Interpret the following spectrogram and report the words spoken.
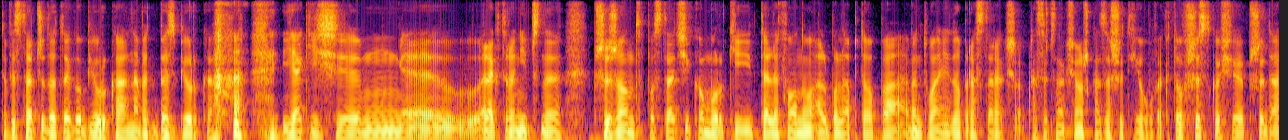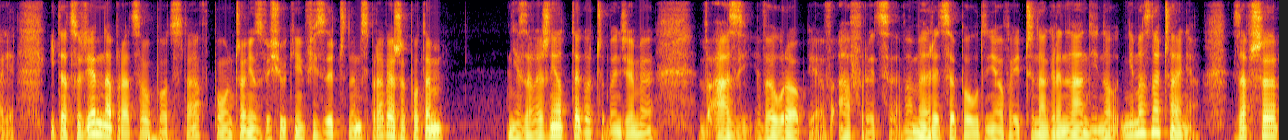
to wystarczy do tego biurka, ale nawet bez biurka, jakiś e, elektroniczny przyrząd w postaci komórki, telefonu albo laptopa, ewentualnie dobra stara klasyczna książka, zaszyty ołówek. To wszystko się przydaje. I ta codzienna codzienna praca u podstaw w połączeniu z wysiłkiem fizycznym sprawia, że potem Niezależnie od tego, czy będziemy w Azji, w Europie, w Afryce, w Ameryce Południowej, czy na Grenlandii, no nie ma znaczenia. Zawsze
